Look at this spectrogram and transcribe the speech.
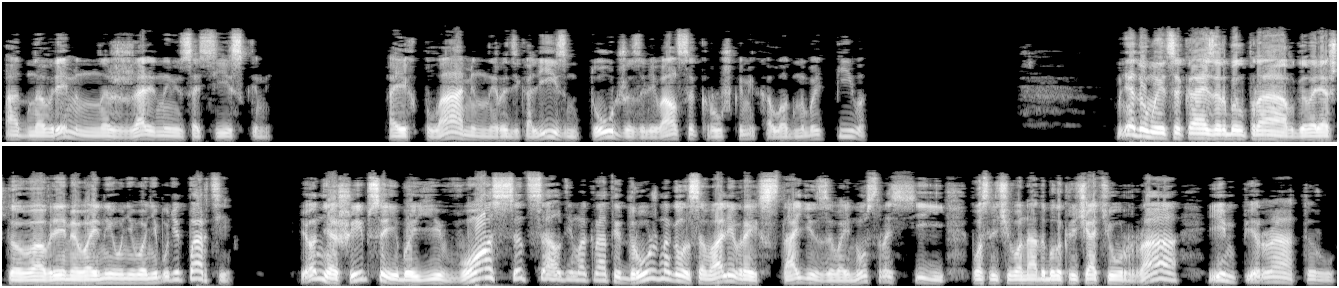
одновременно с жареными сосисками. А их пламенный радикализм тут же заливался кружками холодного пива. Мне думается, Кайзер был прав, говоря, что во время войны у него не будет партии. И он не ошибся, ибо его социал-демократы дружно голосовали в Рейхстаге за войну с Россией, после чего надо было кричать «Ура!» императору.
